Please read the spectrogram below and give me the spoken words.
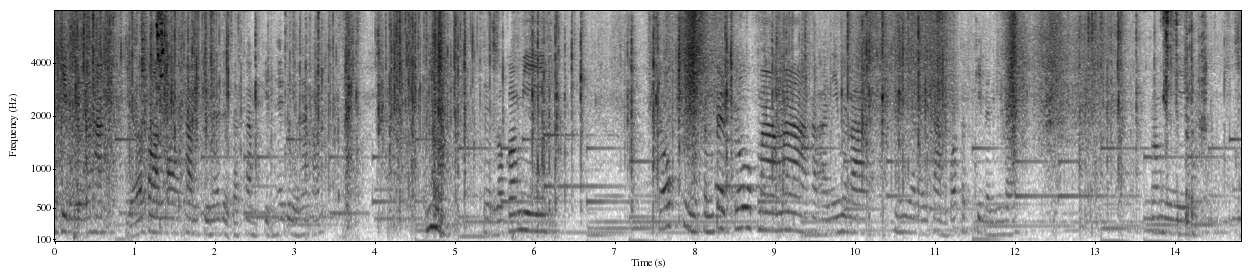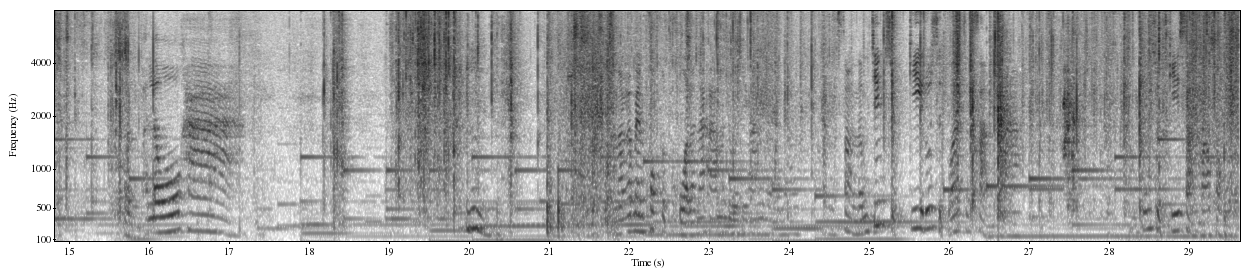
ลองกินดูนะคะ เดี๋ยวตอนลองทำกินแล้วเดี๋ยวจะทำกินให้ดูนะคะอืมเสร็จแล้วก็มีโจ๊กสีสำเร็จรูปมาม่าค่ะ อันนี้เวลาไม่มีอะไรทำก็จะกินอันนี้นะก็มีผงพะโล้ค่ะอืมแล้วก็เป็นพวกขวดๆแล้วนะคะ มาดูสิคะมีอะไรสั่งน้ำจิ้มสุกี้รู้สึกว่าจะสั่งมาน้ำจิ้ มสุกี้สั่งมาสองข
